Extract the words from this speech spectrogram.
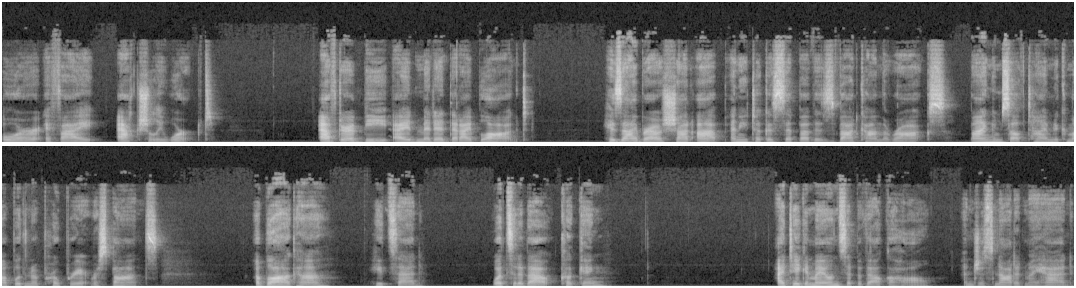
or if I actually worked. After a beat, I admitted that I blogged. His eyebrows shot up and he took a sip of his vodka on the rocks, buying himself time to come up with an appropriate response. A blog, huh? He'd said. What's it about? Cooking? I'd taken my own sip of alcohol and just nodded my head,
